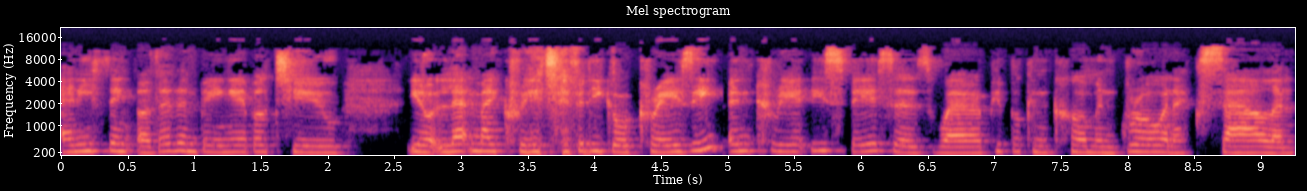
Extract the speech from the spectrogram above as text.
anything other than being able to, you know, let my creativity go crazy and create these spaces where people can come and grow and excel and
